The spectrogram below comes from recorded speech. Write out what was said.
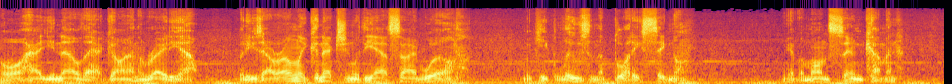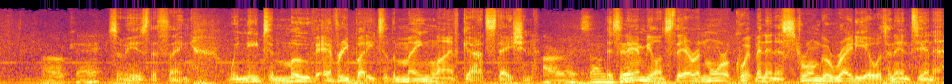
or how you know that guy on the radio, but he's our only connection with the outside world. We keep losing the bloody signal. We have a monsoon coming, Okay. so here's the thing. We need to move everybody to the main lifeguard station. Alright, sounds There's good. an ambulance there and more equipment and a stronger radio with an antenna.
